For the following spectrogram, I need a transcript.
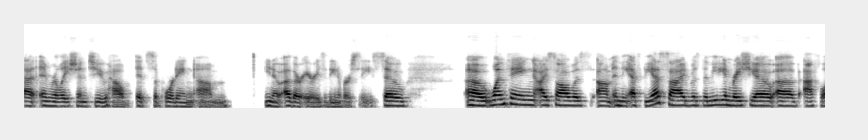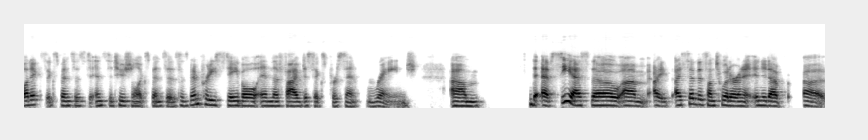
at, uh, in relation to how it's supporting, um, you know, other areas of the university. So, uh, one thing I saw was um, in the FBS side was the median ratio of athletics expenses to institutional expenses has been pretty stable in the five to six percent range. Um, the FCS, though, um, I, I said this on Twitter and it ended up uh,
